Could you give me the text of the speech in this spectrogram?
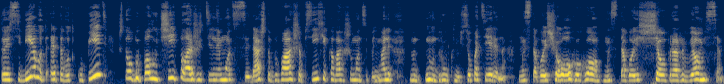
То есть себе вот это вот купить, чтобы получить положительные эмоции, да, чтобы ваша психика, ваши эмоции понимали, ну, ну, друг, не все потеряно, мы с тобой еще, ого-го, мы с тобой еще прорвемся.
